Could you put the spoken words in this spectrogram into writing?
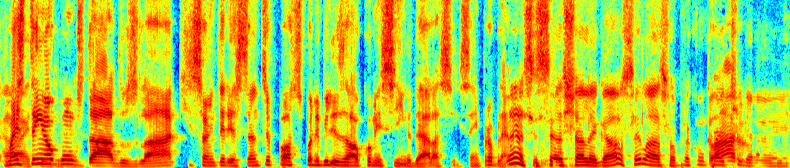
Ah, Mas tem alguns dados lá que são interessantes, eu posso disponibilizar o comecinho dela, assim, sem problema. É, se você achar legal, sei lá, só para compartilhar claro.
